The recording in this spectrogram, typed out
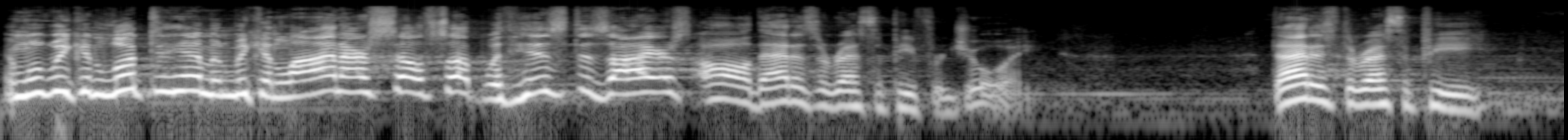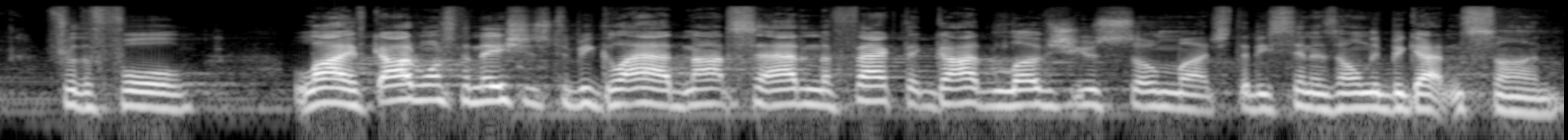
And when we can look to Him and we can line ourselves up with His desires, oh, that is a recipe for joy. That is the recipe for the full life. God wants the nations to be glad, not sad. And the fact that God loves you so much that he sent his only begotten Son,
